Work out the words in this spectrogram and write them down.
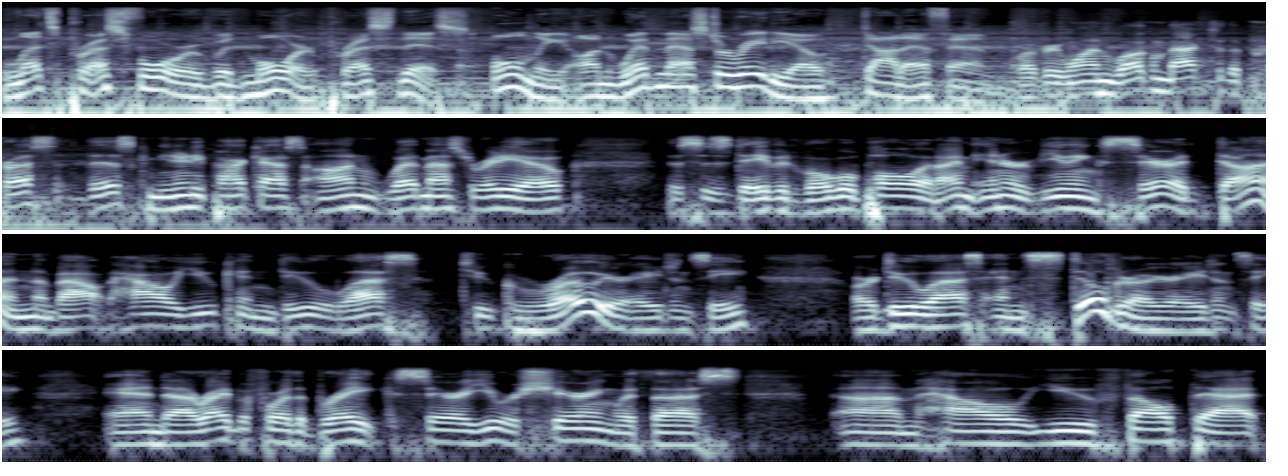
Let's press forward with more Press This only on WebmasterRadio.fm. Hello, everyone. Welcome back to the Press This community podcast on Webmaster Radio. This is David Vogelpohl, and I'm interviewing Sarah Dunn about how you can do less to grow your agency or do less and still grow your agency. And uh, right before the break, Sarah, you were sharing with us um, how you felt that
